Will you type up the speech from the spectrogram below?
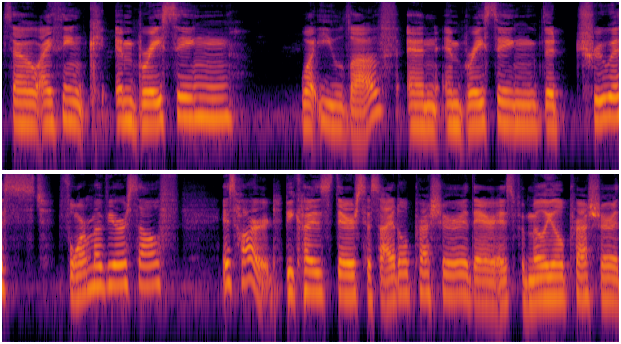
So I think embracing what you love and embracing the truest form of yourself is hard because there's societal pressure, there is familial pressure,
